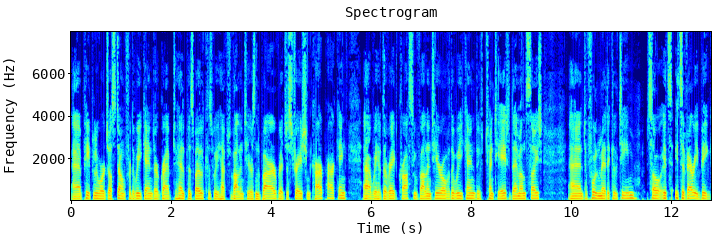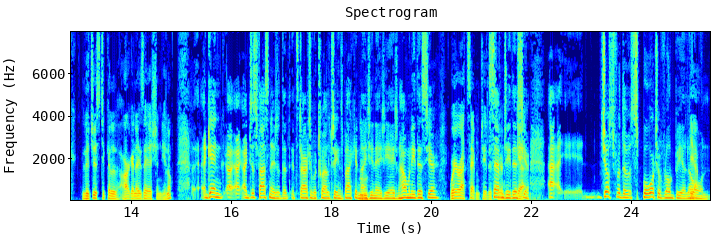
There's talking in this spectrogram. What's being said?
Uh, people who are just down for the weekend are grabbed to help as well because we have volunteers in the bar, registration, car parking. Uh, we have the Red Cross who volunteer over the weekend. There's 28 of them on site and a full medical team. So it's it's a very big logistical organisation, you know. Again, I, I just fascinated that it started with 12 teams back in mm. 1988. And how many this year? We're at 70 this 70 year. this yeah. year. Uh, just for the sport of rugby alone, yeah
